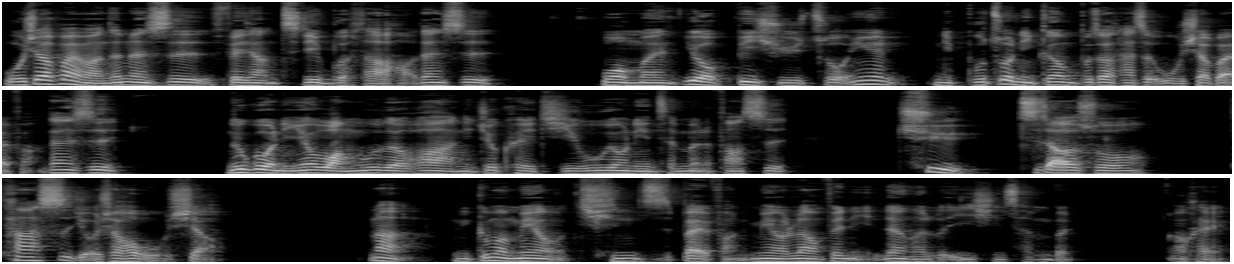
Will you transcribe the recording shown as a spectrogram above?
无效拜访真的是非常吃力不讨好，但是我们又必须做，因为你不做，你根本不知道它是无效拜访。但是如果你用网络的话，你就可以几乎用零成本的方式去知道说它是有效或无效，那你根本没有亲自拜访，没有浪费你任何的隐形成本。OK。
